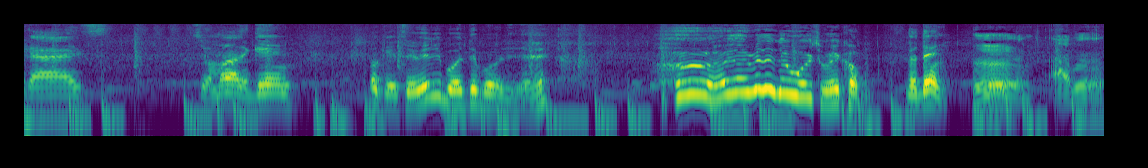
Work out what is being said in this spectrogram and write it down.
guys, it's your man again. Okay, it's a really Monday morning, eh? I really don't want to wake up. But then, mm, I'm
